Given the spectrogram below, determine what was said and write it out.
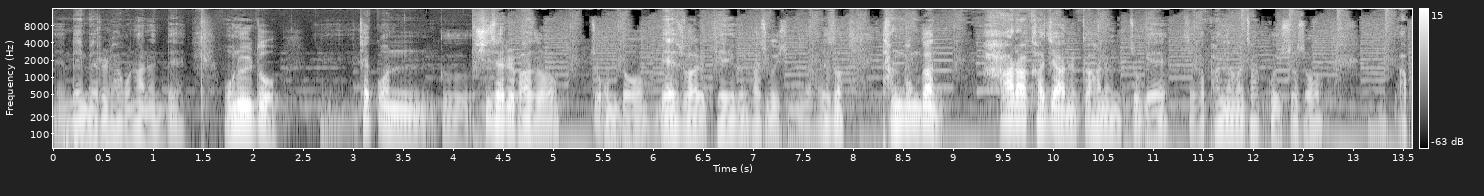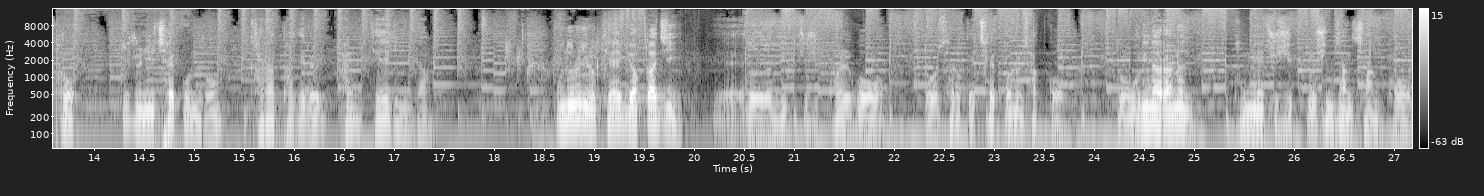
매매를 하곤 하는데 오늘도 채권 그 시세를 봐서 조금 더 매수할 계획을 가지고 있습니다. 그래서 당분간 하락하지 않을까 하는 쪽에 제가 방향을 잡고 있어서 예, 앞으로 꾸준히 채권으로 갈아타기를 할 계획입니다. 오늘은 이렇게 몇 가지 예, 그 미국 주식 팔고 또 새롭게 채권을 샀고 또 우리나라는 국내 주식도 심상치 않고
